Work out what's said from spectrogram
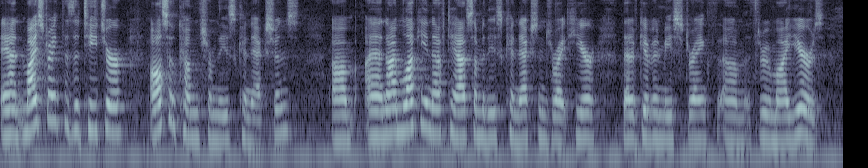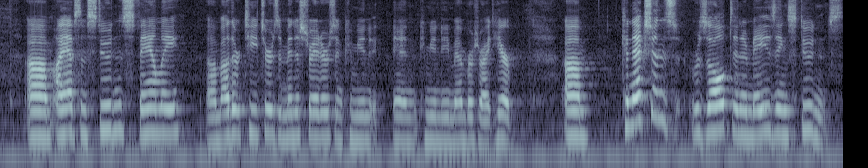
And my strength as a teacher also comes from these connections. Um, and I'm lucky enough to have some of these connections right here that have given me strength um, through my years. Um, I have some students, family, um, other teachers, administrators, and, communi- and community members right here. Um, connections result in amazing students.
